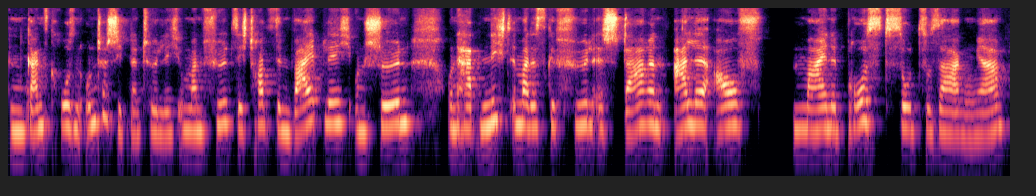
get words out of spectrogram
einen ganz großen Unterschied natürlich und man fühlt sich trotzdem weiblich und schön und hat nicht immer das Gefühl, es starren alle auf meine Brust sozusagen, ja.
